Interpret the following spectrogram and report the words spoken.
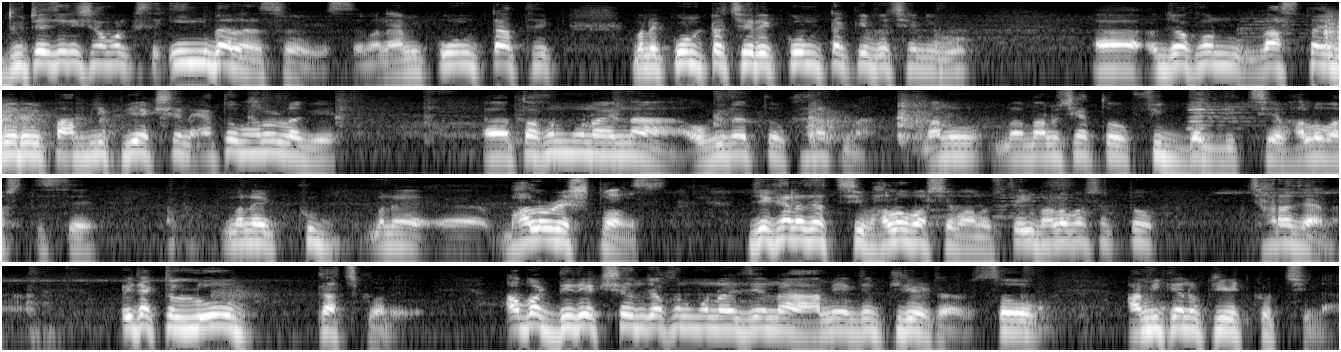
দুইটা জিনিস আমার কাছে ইনব্যালেন্স হয়ে গেছে। মানে আমি কোনটা থেকে মানে কোনটা ছেড়ে কোনটাকে বেছে নিব। যখন রাস্তায় বেরোই পাবলিক রিয়াকশন এত ভালো লাগে তখন মনে হয়, না, অভিনয় তো খারাপ না। মানুষ মানুষ এত ফিডব্যাক দিচ্ছে, ভালোবাসতেছে মানে খুব মানে ভালো রেসপন্স যেখানে যাচ্ছি, ভালোবাসে মানুষ এই ভালোবাসার তো ছাড়া যায় না। এটা একটা লোভ কাজ করে। আবার ডিরেকশন যখন মনে হয় যে, না, আমি একজন ক্রিয়েটর সো আমি কেন ক্রিয়েট করছি না?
